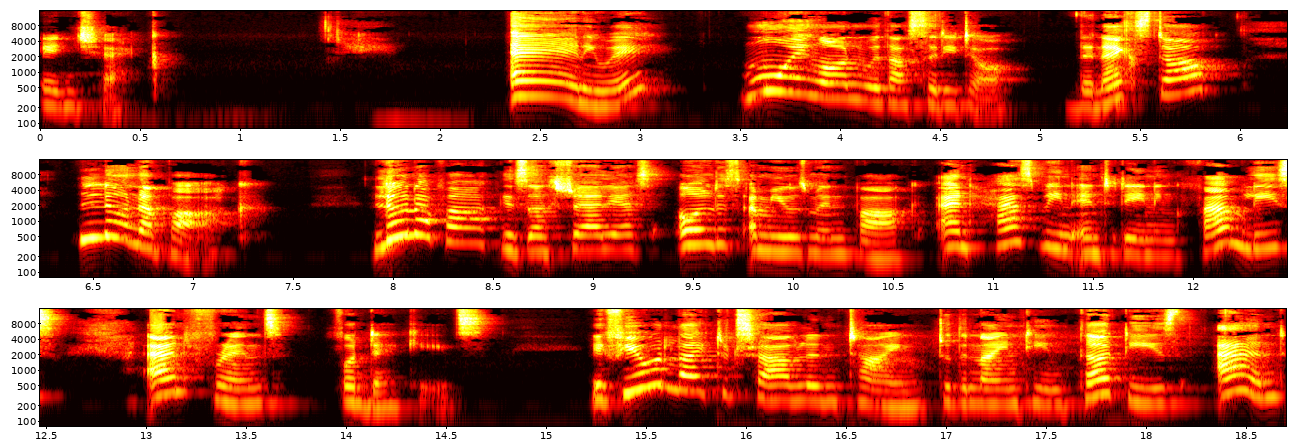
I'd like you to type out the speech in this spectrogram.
in check. Anyway, moving on with our city tour. The next stop, Luna Park. Luna Park is Australia's oldest amusement park and has been entertaining families and friends for decades. If you would like to travel in time to the 1930s and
